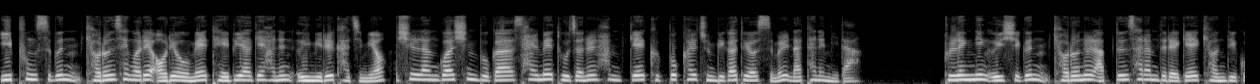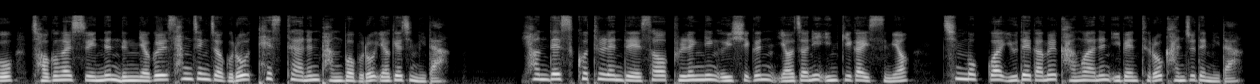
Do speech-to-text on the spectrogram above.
이 풍습은 결혼 생활의 어려움에 대비하게 하는 의미를 가지며 신랑과 신부가 삶의 도전을 함께 극복할 준비가 되었음을 나타냅니다. 블랙닝 의식은 결혼을 앞둔 사람들에게 견디고 적응할 수 있는 능력을 상징적으로 테스트하는 방법으로 여겨집니다. 현대 스코틀랜드에서 블랙닝 의식은 여전히 인기가 있으며 친목과 유대감을 강화하는 이벤트로 간주됩니다.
